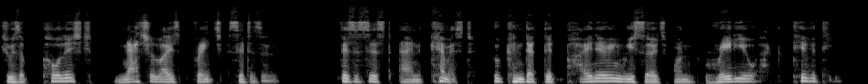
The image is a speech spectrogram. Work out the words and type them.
She was a Polish naturalized French citizen, physicist and chemist who conducted pioneering research on radioactivity.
